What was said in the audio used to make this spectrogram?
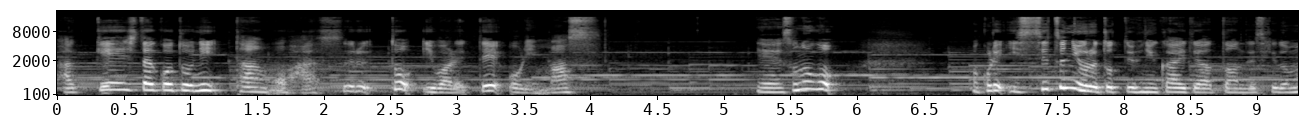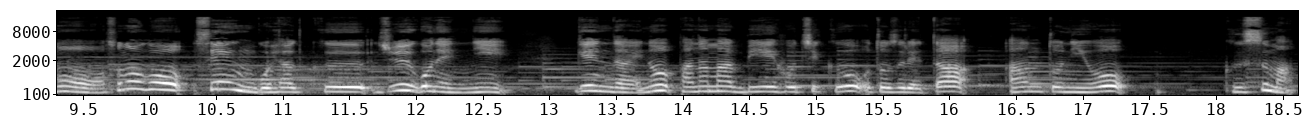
発見したことに端を発すると言われております。えーその後、これ一説によるとっていうふうに書いてあったんですけども、その後、1515年に現代のパナマビエホ地区を訪れたアントニオ・グスマン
